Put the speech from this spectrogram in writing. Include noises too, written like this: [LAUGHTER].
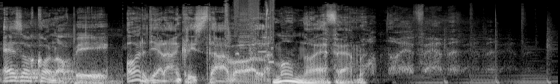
Ez a kanapé. Argyelán Krisztával. Manna FM.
